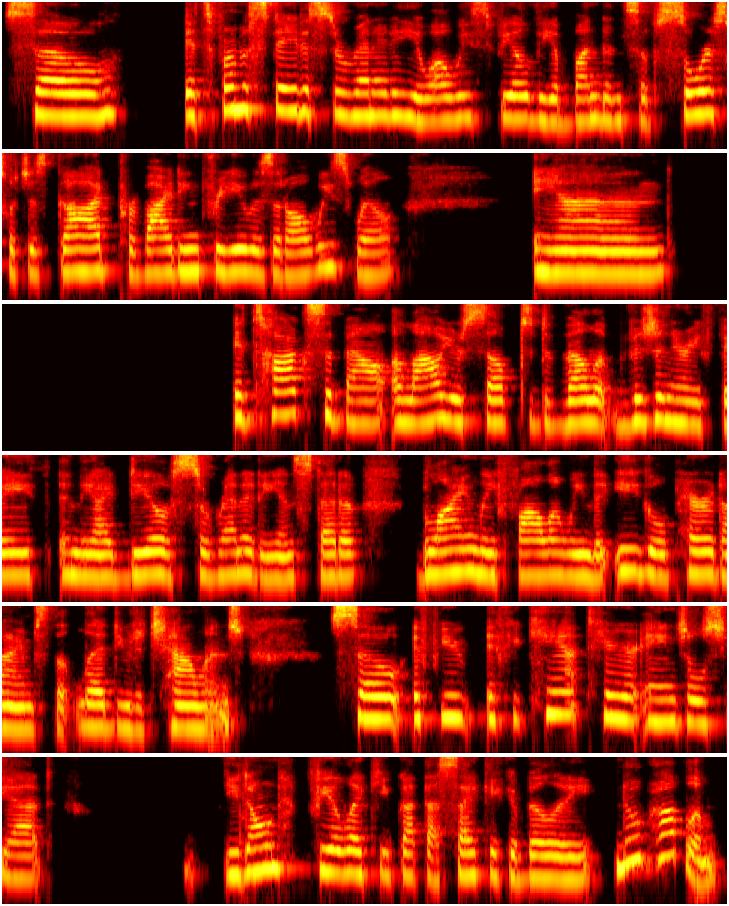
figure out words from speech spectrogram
So it's from a state of serenity. You always feel the abundance of source, which is God providing for you as it always will. And it talks about allow yourself to develop visionary faith in the idea of serenity instead of blindly following the ego paradigms that led you to challenge. So if you if you can't hear your angels yet, you don't feel like you've got that psychic ability, no problem.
